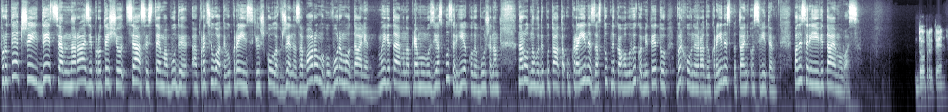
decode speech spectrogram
Про те, чи йдеться наразі про те, що ця система буде е, працювати в українських школах вже незабаром, говоримо далі. Ми вітаємо на прямому зв'язку Сергія Колебушина, народного депутата України, заступника голови комітету Верховної Ради України з питань освіти. Пане Сергію, вітаємо вас. Добрий день,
